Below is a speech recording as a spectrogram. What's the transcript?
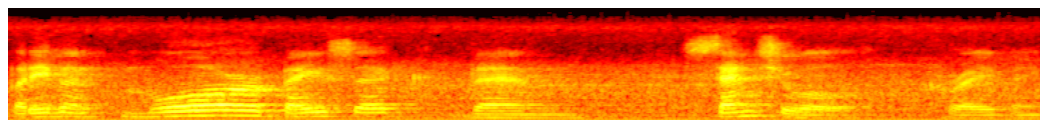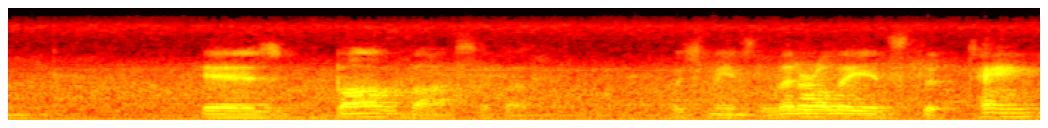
But even more basic than sensual craving is bhavasava, which means literally it's the taint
